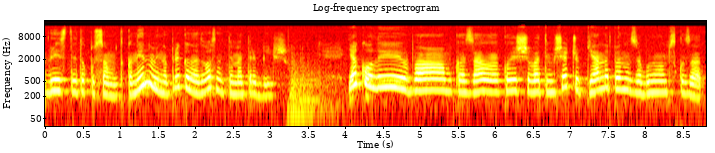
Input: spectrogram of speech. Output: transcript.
Врізати таку саму тканину і, наприклад, на 2 см більше. Я коли вам казала, коли шивати мішечок, я, напевно, забула вам сказати.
